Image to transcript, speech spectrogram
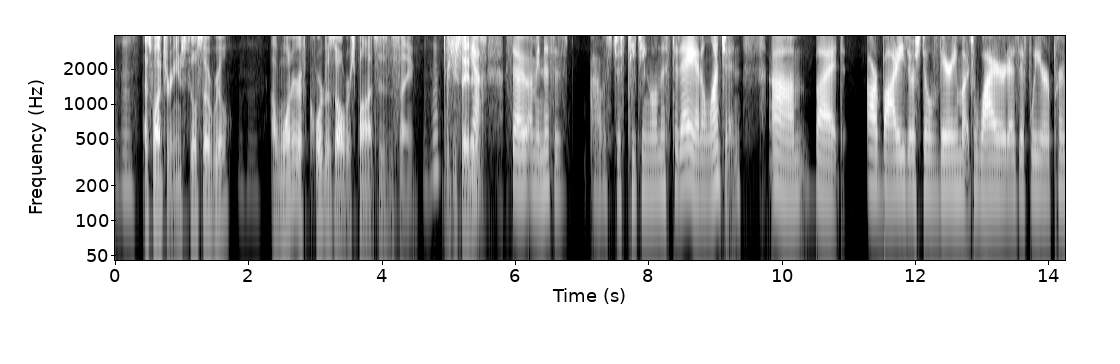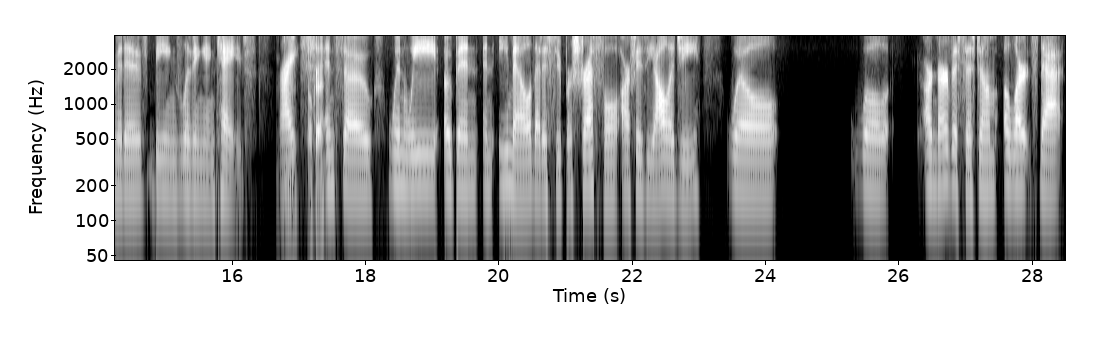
Mm-hmm. That's why dreams feel so real. Mm-hmm. I wonder if cortisol response is the same. Mm-hmm. Would you say it is? yeah. So, I mean, this is, I was just teaching on this today at a luncheon. Um, but our bodies are still very much wired as if we are primitive beings living in caves, right? Okay. And so when we open an email that is super stressful, our physiology will will our nervous system alerts that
